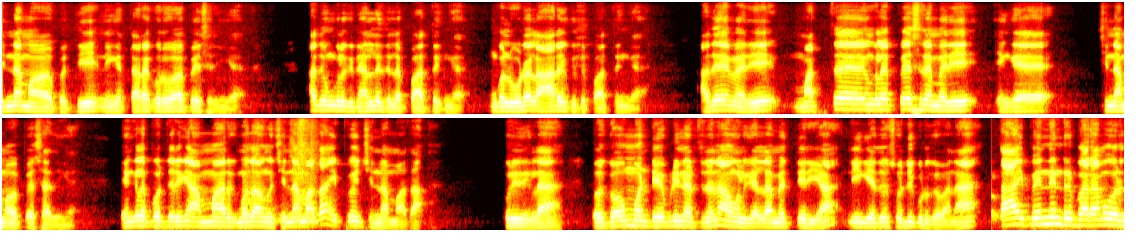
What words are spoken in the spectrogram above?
சின்னம்மாவை பற்றி நீங்கள் தரக்குறைவாக பேசுகிறீங்க அது உங்களுக்கு நல்லதில் பார்த்துக்குங்க உங்கள் உடல் ஆரோக்கியத்தை பார்த்துங்க அதே மாதிரி மற்றவங்கள பேசுகிற மாதிரி எங்கள் சின்னம்மாவை பேசாதீங்க. எங்களை பொறுத்த வரைக்கும் அம்மா இருக்கும்போது அவங்க சின்னம்மா தான் இப்போயும் சின்னம்மா தான். புரியுதுங்களா? ஒரு கவர்மெண்ட் எப்படி நடத்தணும்னு அவங்களுக்கு எல்லாமே தெரியும். நீங்கள் எதுவும் சொல்லி கொடுக்க வேணாம். தாய் பெண்ணுன்று பாராமல் ஒரு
